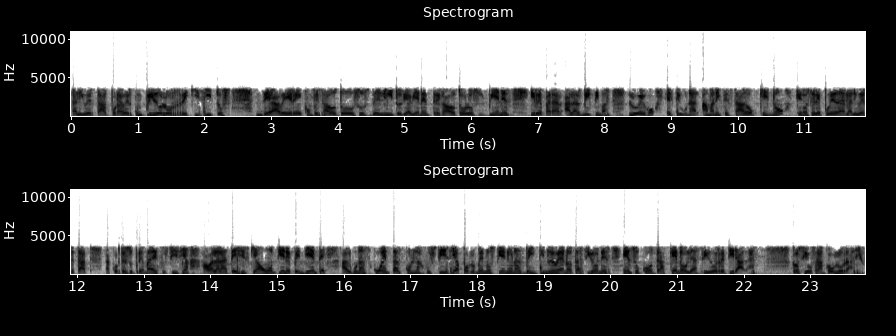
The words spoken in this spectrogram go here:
la libertad por haber cumplido los requisitos de haber eh, confesado todos sus delitos y habían entregado todos sus bienes y reparar a las víctimas. Luego, el tribunal ha manifestado que no, que no se le puede dar la libertad. La Corte Suprema de Justicia avala la tesis que aún tiene pendiente algunas cuentas con la justicia, por lo menos tiene unas 29 anotaciones en su contra que no le han sido retiradas. Rocío Franco, Blue Radio.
